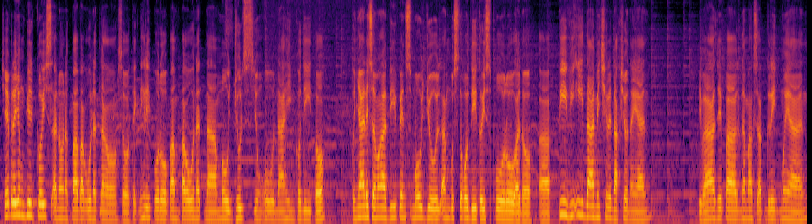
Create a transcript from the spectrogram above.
Syempre yung build ko is ano, nagpapakunat lang ako. So technically puro pampakunat na modules yung uunahin ko dito. Kunyari sa mga defense module, ang gusto ko dito is puro ano, uh, PVE damage reduction ayan. 'Di ba? Kasi pag na max upgrade mo 'yan,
